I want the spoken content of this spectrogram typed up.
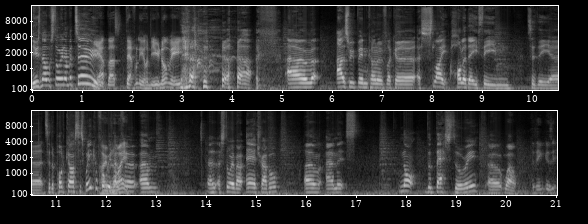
News novel story number two. Yep, that's definitely on you, not me. Um, as we've been kind of like a, a slight holiday theme to the uh, to the podcast this week, I thought Home we'd have a, um, a, a story about air travel, um, and it's not the best story. Uh, well, I think is it.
